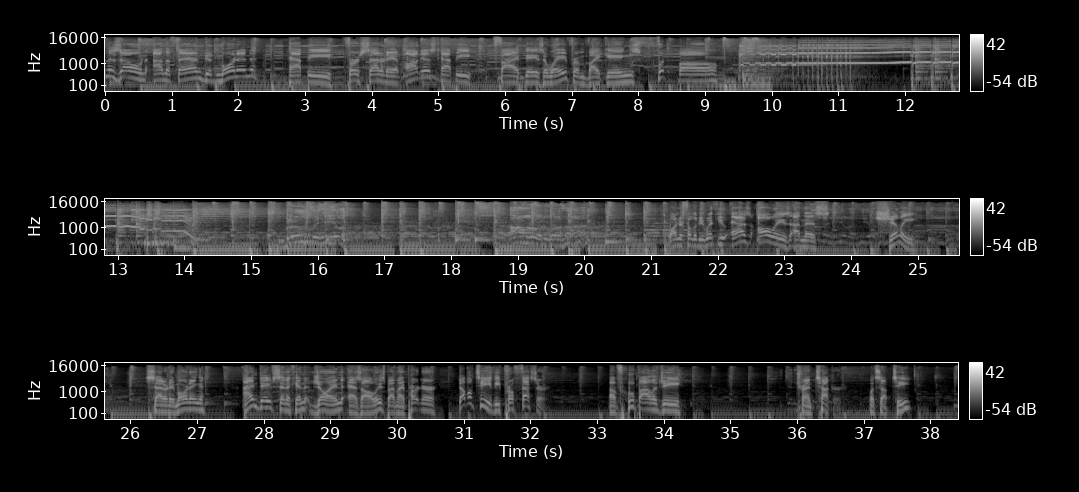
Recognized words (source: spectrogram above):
In the zone on the fan. Good morning. Happy first Saturday of August. Happy five days away from Vikings football. Wonderful to be with you as always on this chilly Saturday morning. I'm Dave Sinykin, joined as always by my partner, Double T, the professor of hoopology, Trent Tucker. What's up, T?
